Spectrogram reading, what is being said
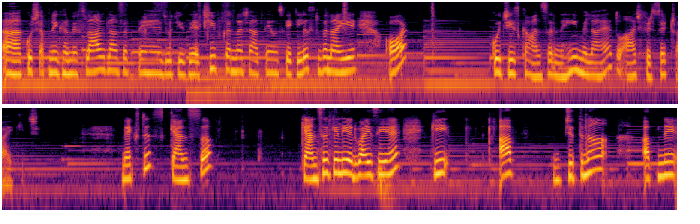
आ, कुछ अपने घर में फ्लावर्स ला सकते हैं जो चीज़ें अचीव करना चाहते हैं उसकी एक लिस्ट बनाइए। और कोई चीज़ का आंसर नहीं मिला है तो आज फिर से ट्राई कीजिए। नेक्स्ट इज़ कैंसर कैंसर के लिए एडवाइस ये है कि आप जितना अपने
